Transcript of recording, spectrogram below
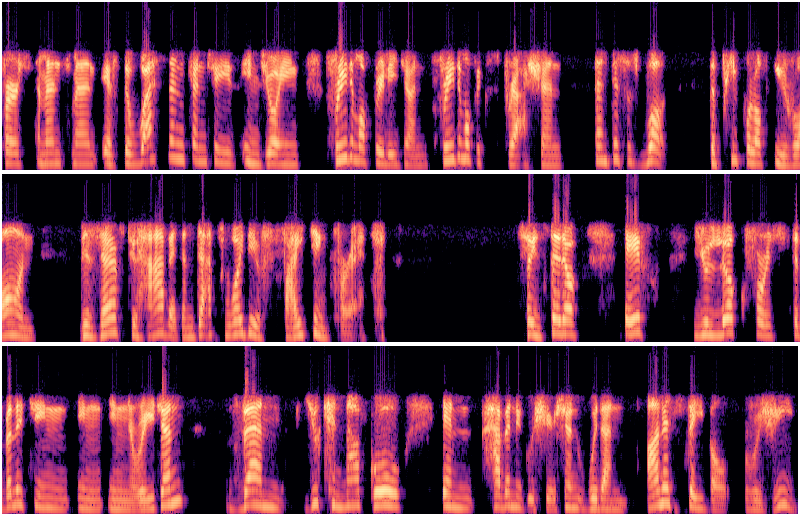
First Amendment, if the Western countries enjoying freedom of religion, freedom of expression, then this is what the people of Iran deserve to have it. And that's why they're fighting for it. So instead of if you look for stability in, in, in region, then you cannot go and have a negotiation with an unstable regime.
